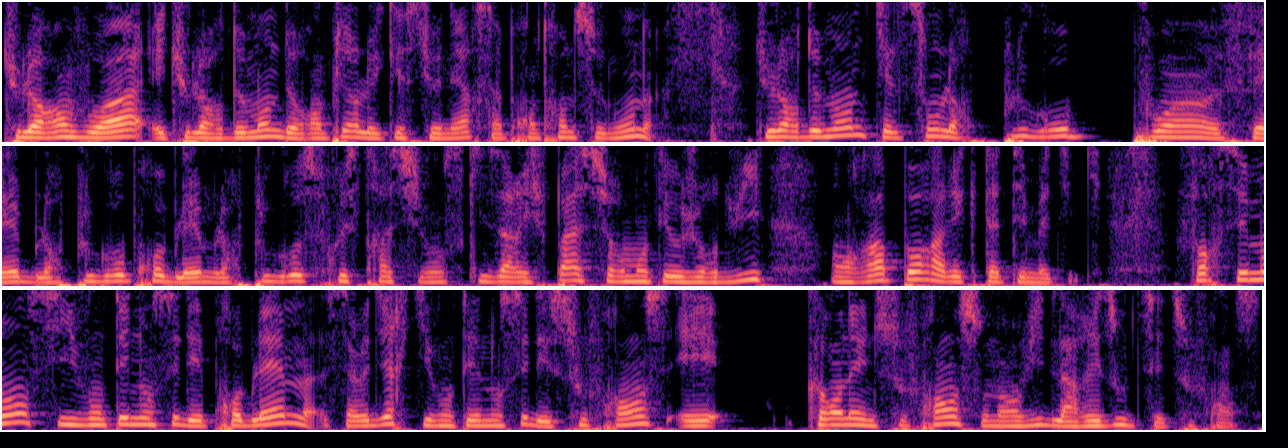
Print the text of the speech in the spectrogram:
tu leur envoies et tu leur demandes de remplir le questionnaire, ça prend 30 secondes, tu leur demandes quels sont leurs plus gros points faibles, leurs plus gros problèmes, leurs plus grosses frustrations, ce qu'ils n'arrivent pas à surmonter aujourd'hui en rapport avec ta thématique. Forcément, s'ils vont t'énoncer des problèmes, ça veut dire qu'ils vont t'énoncer des souffrances et quand on a une souffrance, on a envie de la résoudre, cette souffrance.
